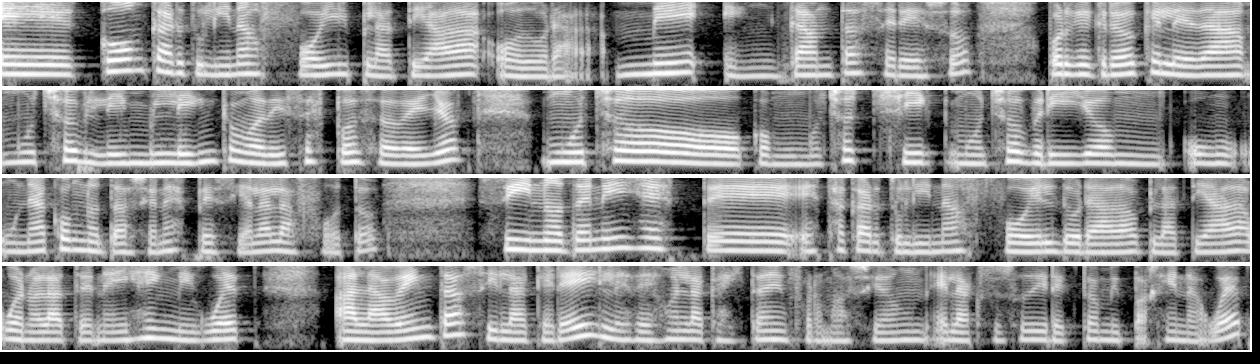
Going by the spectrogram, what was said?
eh, con cartulina foil plateada o dorada. Me encanta hacer eso porque creo que le da mucho bling bling, como dice Esposo Bello, mucho, como mucho chic, mucho brillo, una connotación especial a la foto. Si no tenéis este, esta cartulina foil dorada o plateada, bueno, la tenéis en mi web a la venta. Si la queréis, les dejo en la cajita de información el acceso directo a mi página web.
